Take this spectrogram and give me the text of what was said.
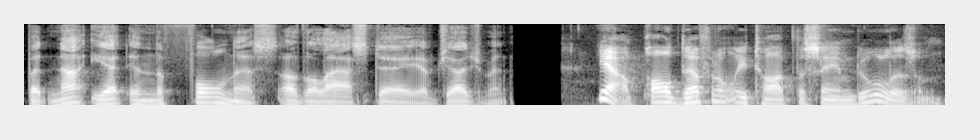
but not yet in the fullness of the last day of judgment. Yeah, Paul definitely taught the same dualism.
